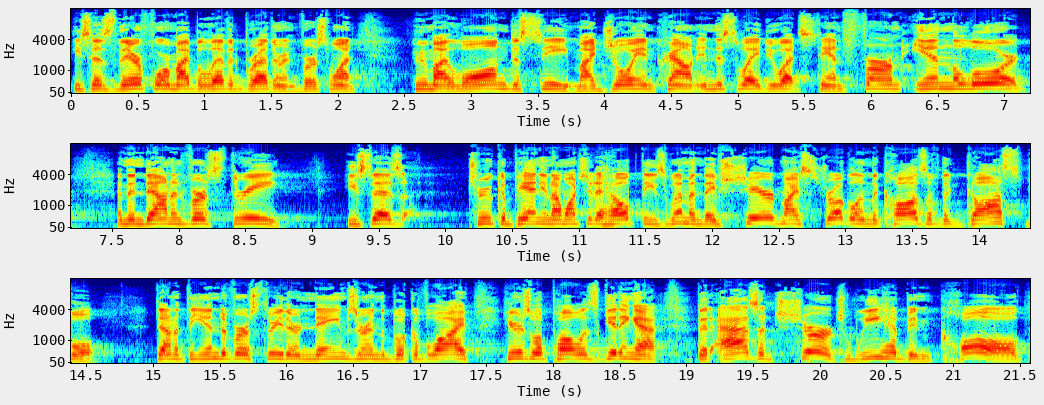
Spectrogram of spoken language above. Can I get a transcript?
He says, Therefore, my beloved brethren, verse 1, whom I long to see, my joy and crown, in this way do what? Stand firm in the Lord. And then down in verse 3, he says, True companion, I want you to help these women. They've shared my struggle in the cause of the gospel. Down at the end of verse 3, their names are in the book of life. Here's what Paul is getting at that as a church, we have been called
